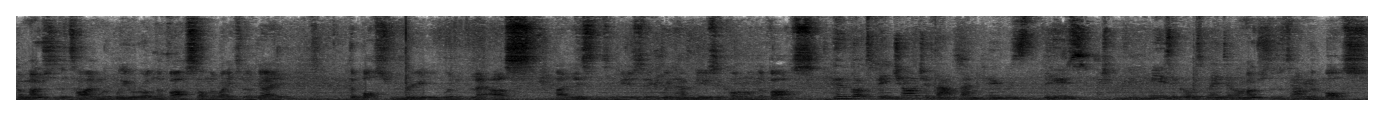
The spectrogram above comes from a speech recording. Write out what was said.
But most of the time, when we were on the bus on the way to a game, the boss really wouldn't let us like listen to music. We'd have music on on the bus, Who got to be in charge of that then? Who was whose musicals made it on? most of the time the boss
